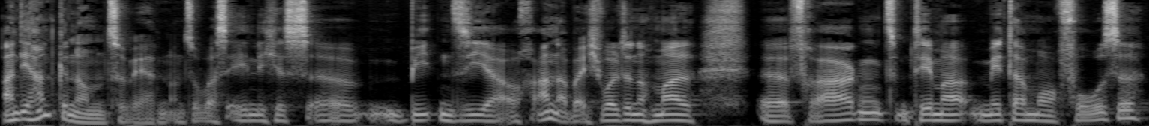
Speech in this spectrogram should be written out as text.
an die Hand genommen zu werden. Und sowas ähnliches äh, bieten Sie ja auch an. Aber ich wollte noch mal äh, fragen zum Thema Metamorphose.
